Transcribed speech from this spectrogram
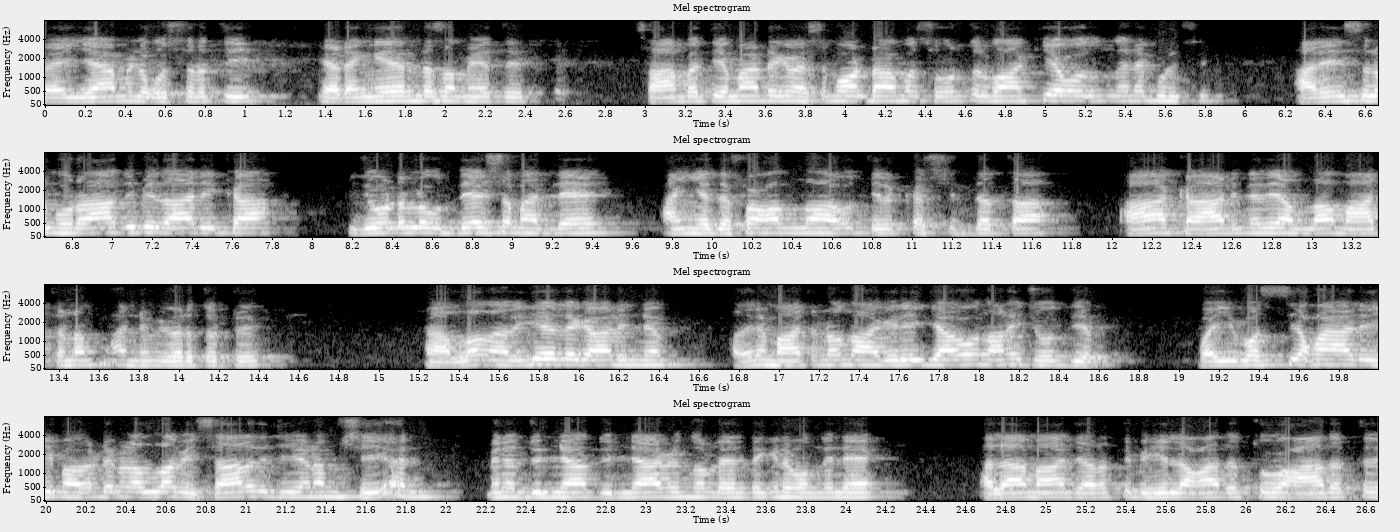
ഫയ്യാമിൽ ഉസ്രത്തി ഇടങ്ങേറിന്റെ സമയത്ത് സാമ്പത്തികമായിട്ട് വിഷമം ഉണ്ടാകുമ്പോൾ സൂറത്തുൽ വാക്യ ഓതുന്നതിനെ കുറിച്ച്. അലൈസുൽ മുറാദ് ബിദാലിക്ക ഇതുകൊണ്ടുള്ള ഉദ്ദേശമല്ലേ? അയ്യദഫ അള്ളാഹു തിൽക്ക സിദ്ധത്ത ആ കാഠിനതെ അള്ളാഹ് മാറ്റണം അന്നു വിവരത്തൊട്ട് അള്ളാഹ് നൽകിയല്ലേ കാഠിന്യം? അതിനെ മാറ്റണമെന്ന് ആഗ്രഹിക്കാവോ എന്നാണ് ചോദ്യം. വൈവസ്യാലിഹിം അവരുടെ മേൽ അള്ളാഹ് വിശാലത ചെയ്യണം. ഷെയ്അൻ മിന ദുന്യ ദുന്യാവിൽ നിന്നുള്ള എന്തെങ്കിലും ഒന്നിനെ. അലാമാ ജറത്ത് ബിഹിൽ ആദത്തു ആദത്ത്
